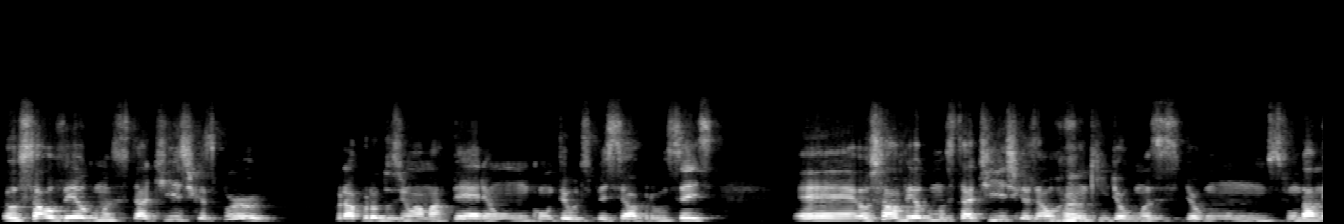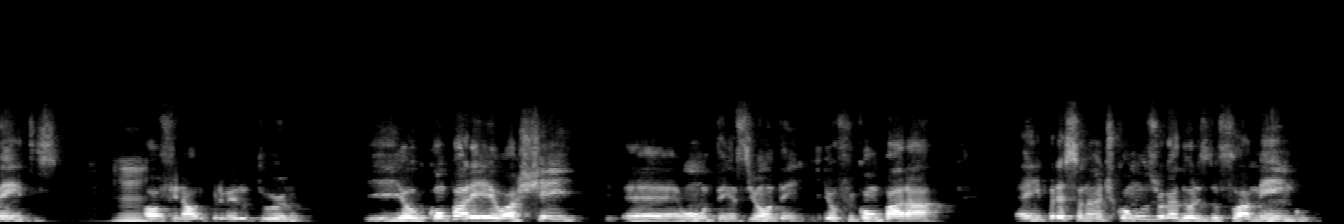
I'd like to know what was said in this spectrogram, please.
Eu salvei algumas estatísticas para produzir uma matéria, um conteúdo especial para vocês. É, eu salvei algumas estatísticas, né, o ranking de, algumas, de alguns fundamentos hum. ao final do primeiro turno. E eu comparei, eu achei é, ontem, antes de ontem, e eu fui comparar é impressionante como os jogadores do Flamengo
